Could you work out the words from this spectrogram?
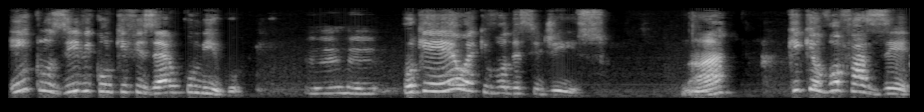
inclusive com o que fizeram comigo? Uhum. Porque eu é que vou decidir isso. Né? O que, que eu vou fazer?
